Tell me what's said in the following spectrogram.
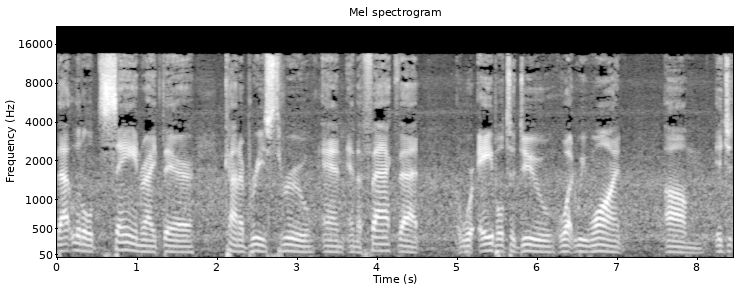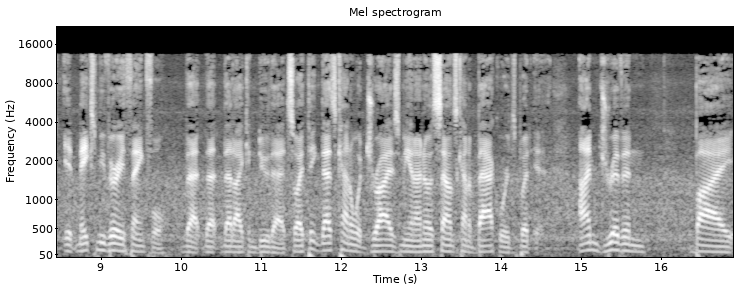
that little saying right there kind of breeze through, and and the fact that we're able to do what we want, um, it it makes me very thankful that, that that I can do that. So I think that's kind of what drives me, and I know it sounds kind of backwards, but I'm driven by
